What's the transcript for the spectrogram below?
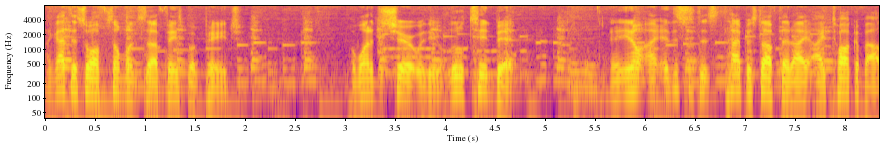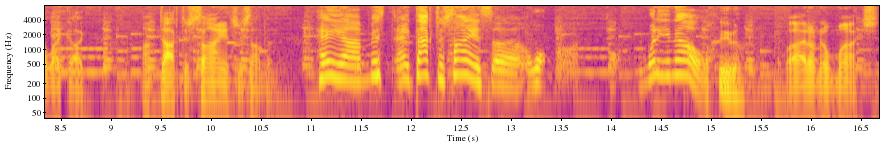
I got this off someone's uh, Facebook page. I wanted to share it with you. A little tidbit. And you know, I, this is this type of stuff that I, I talk about, like like I'm Doctor Science or something. Hey, uh, Mr. Hey, Doctor Science. Uh, wh- what do you know? You know. Well, I don't know much.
